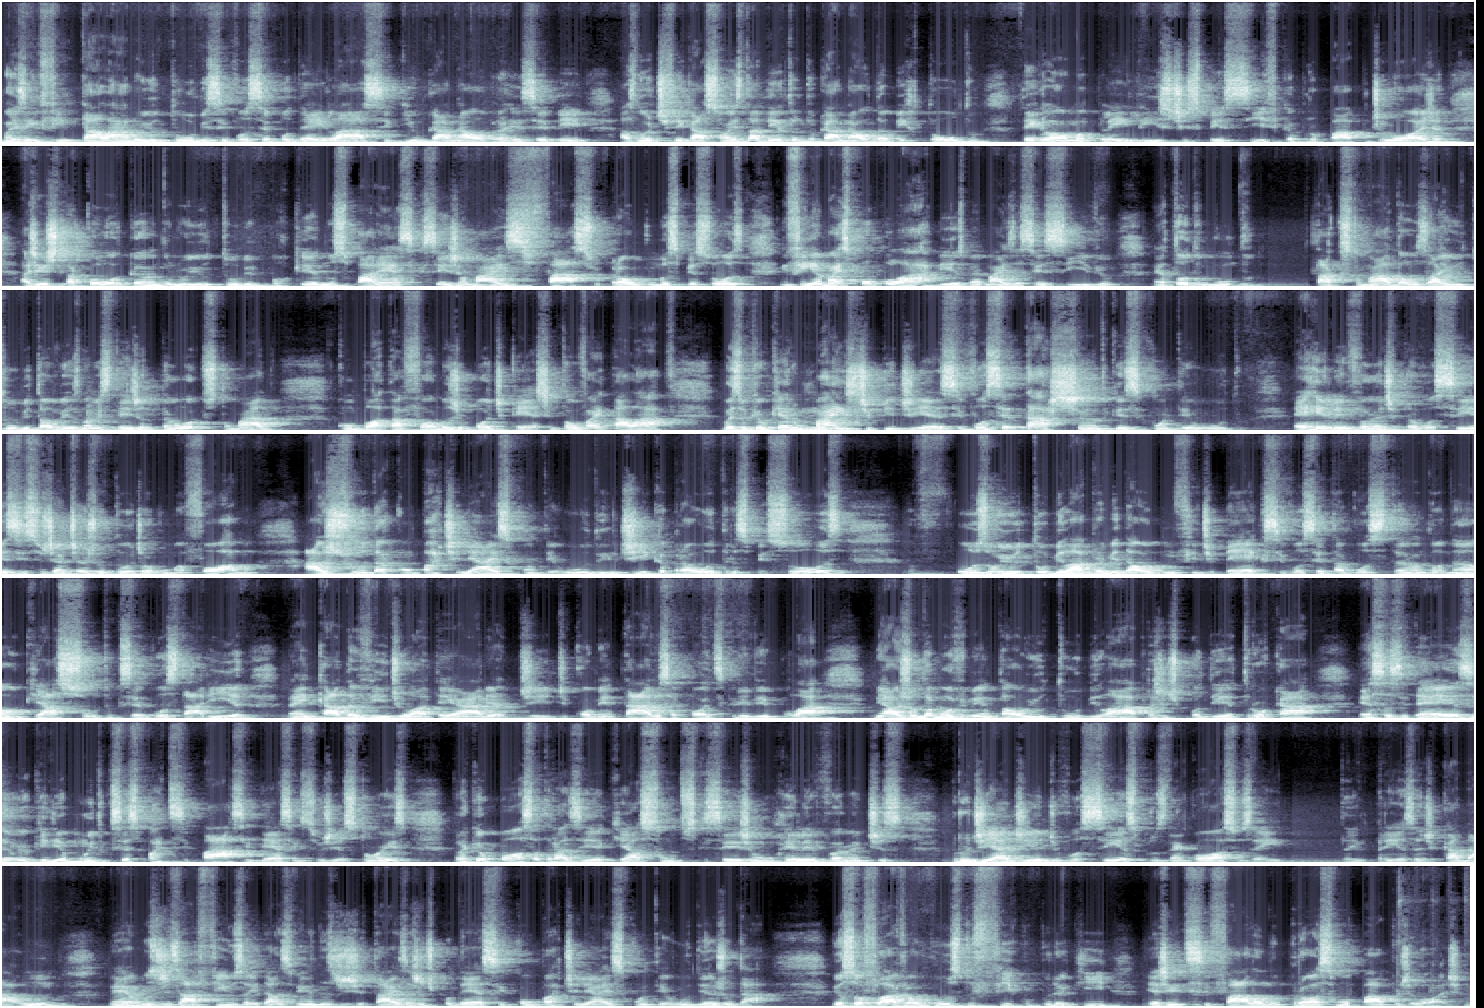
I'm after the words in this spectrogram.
mas enfim, tá lá no YouTube. Se você puder ir lá, seguir o canal para receber as notificações, está dentro do canal da Bertoldo. Tem lá uma playlist específica para o papo de loja. A gente está colocando no YouTube porque nos parece que seja mais fácil para algumas pessoas. Enfim, é mais popular mesmo, é mais acessível. É todo mundo está acostumado a usar YouTube, talvez não esteja tão acostumado com plataformas de podcast. Então vai estar tá lá. Mas o que eu quero mais te pedir é, se você está achando que esse conteúdo é relevante para você, se isso já te ajudou de alguma forma, ajuda a compartilhar esse conteúdo, indica para outras pessoas Usa o YouTube lá para me dar algum feedback, se você está gostando ou não, que assunto que você gostaria. Né? Em cada vídeo lá tem área de, de comentários, você pode escrever por lá. Me ajuda a movimentar o YouTube lá para a gente poder trocar essas ideias. Eu, eu queria muito que vocês participassem, dessem sugestões, para que eu possa trazer aqui assuntos que sejam relevantes para o dia a dia de vocês, para os negócios aí da empresa de cada um, né, os desafios aí das vendas digitais, a gente pudesse compartilhar esse conteúdo e ajudar. Eu sou Flávio Augusto, fico por aqui e a gente se fala no próximo Papo de Loja.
